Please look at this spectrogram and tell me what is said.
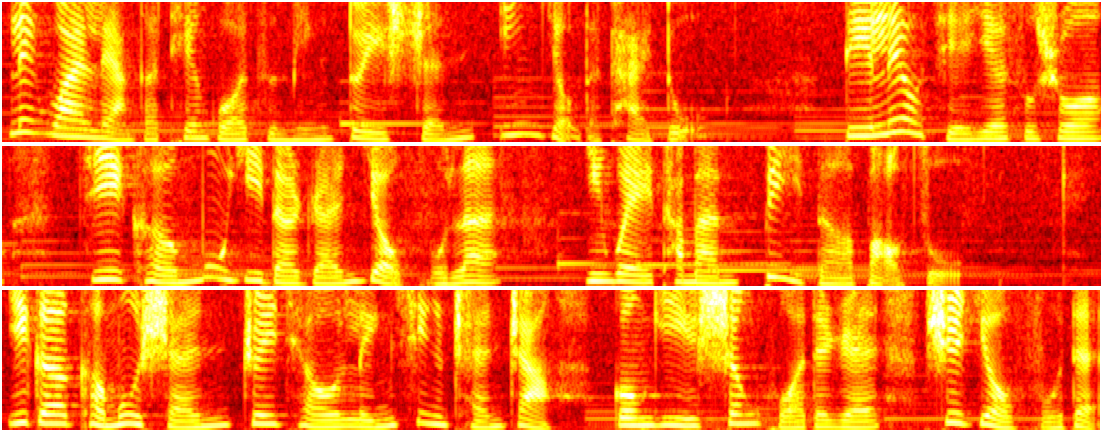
另外两个天国子民对神应有的态度。第六节，耶稣说：“饥渴慕义的人有福了，因为他们必得饱足。”一个渴慕神、追求灵性成长、公益生活的人是有福的。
